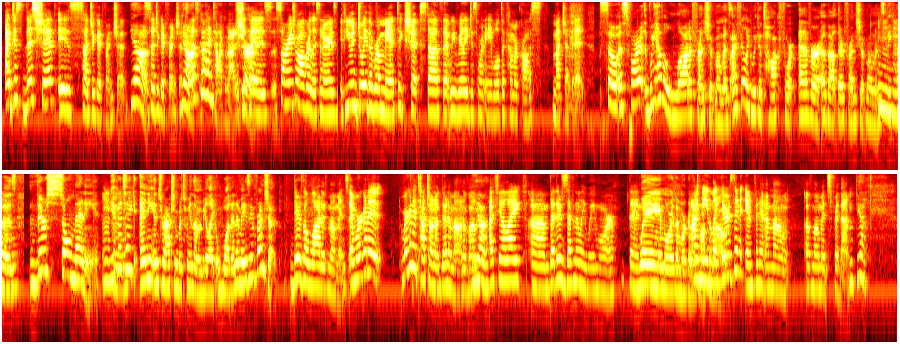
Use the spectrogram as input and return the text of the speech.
I just this ship is such a good friendship. Yeah. Such a good friendship. Yeah. So let's go ahead and talk about it Sure. because sorry to all of our listeners if you enjoy the romantic ship stuff that we really just weren't able to come across much of it. So as far we have a lot of friendship moments. I feel like we could talk forever about their friendship moments Mm-hmm. because there's so many. You could take any interaction between them and be like, "What an amazing friendship." There's a lot of moments and we're going to we're going to touch on a good amount of them. Yeah. I feel like um, but there's definitely way more than Way more than we're going to I mean about. like there's an infinite amount of moments for them. Yeah.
